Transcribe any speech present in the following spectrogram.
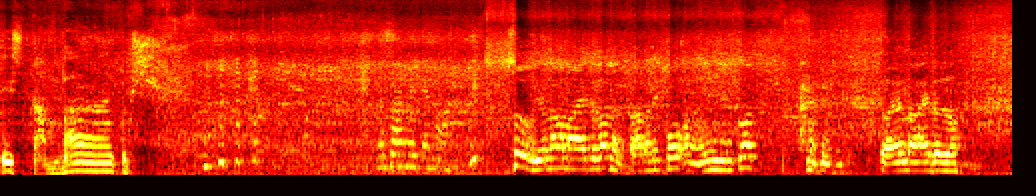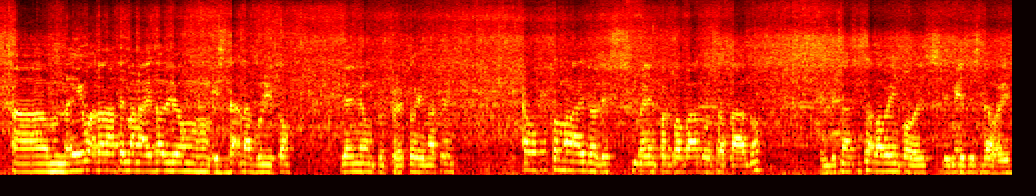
Standby! Tush! Nasanay ka na. So, yun lang mga idol. no? Nagkakalik po ang inyong lingkod. so, ayun mga idol. No? Um, naiwa na natin mga idol yung isda na bonito. Yan yung piprituhin natin. Tapos ito mga idol is may pagbabago sa plano. Imbis na sasabawin ko is si Mrs. daw eh.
